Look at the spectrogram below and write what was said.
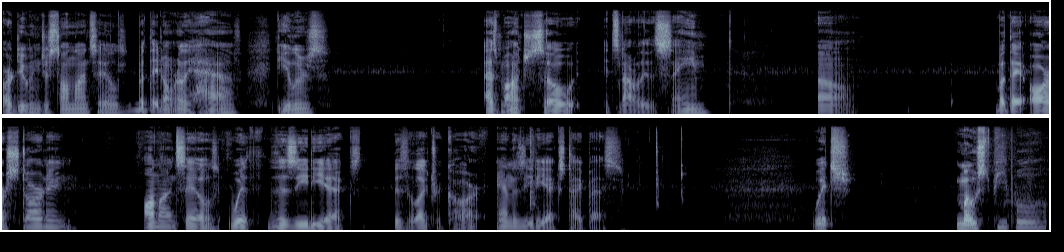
are doing just online sales, but they don't really have dealers as much, so it's not really the same. Um, but they are starting online sales with the ZDX, this electric car, and the ZDX Type S. Which most people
